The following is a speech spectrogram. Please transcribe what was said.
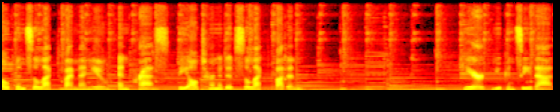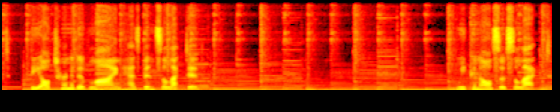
Open Select by menu, and press the Alternative Select button. Here, you can see that the alternative line has been selected. We can also select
